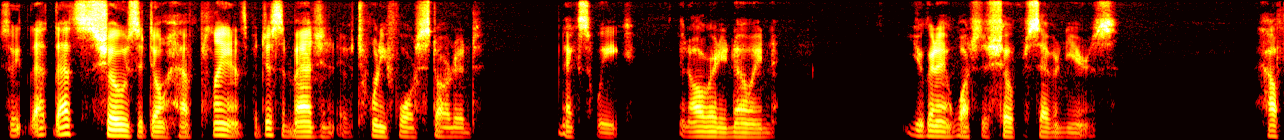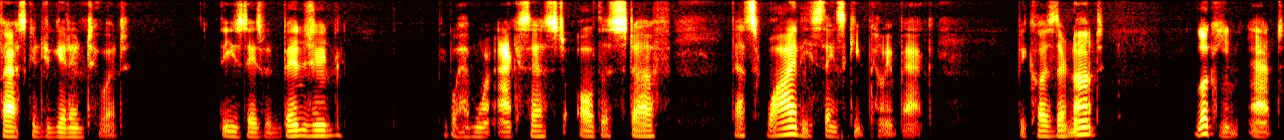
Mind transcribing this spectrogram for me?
so that that's shows that don't have plans. But just imagine if 24 started next week and already knowing you're going to watch the show for seven years. How fast could you get into it? These days with binging, people have more access to all this stuff. That's why these things keep coming back. Because they're not looking at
